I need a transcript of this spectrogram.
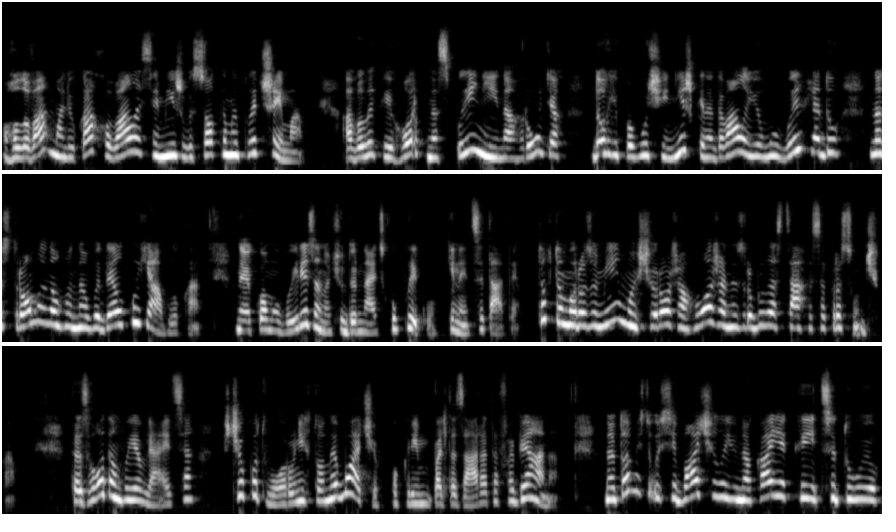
голова малюка ховалася між високими плечима, а великий горб на спині і на грудях, довгі павучі ніжки надавали йому вигляду настромленого на виделку яблука, на якому вирізано чудернацьку пику. Кінець цитати. Тобто ми розуміємо, що рожа гожа не зробила з Цахиса красунчика. Та згодом виявляється, що потвору ніхто не бачив, окрім Бальтазара та Фабіана. Натомість усі бачили юнака, який, цитую,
